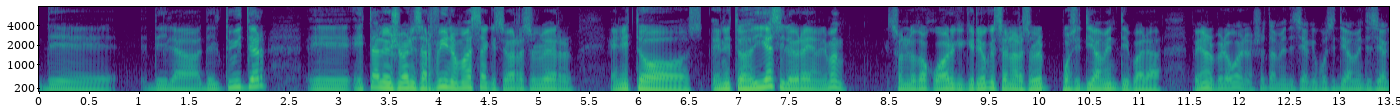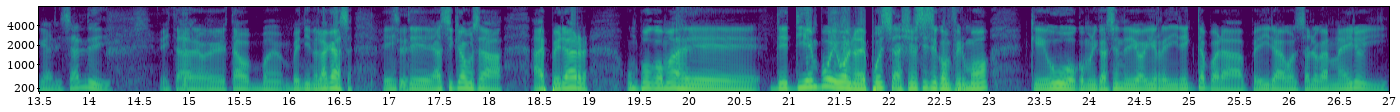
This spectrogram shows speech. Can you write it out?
de, de la, del Twitter. Eh, está lo de Giovanni Sarfino, Massa, que se va a resolver en estos, en estos días, y lo de Brian Alemán. Son los dos jugadores que creo que se van a resolver positivamente para Peñarol. Pero bueno, yo también decía que positivamente se iba a quedar Lizalde y está, está vendiendo la casa. Este, Así que vamos a, a esperar un poco más de, de tiempo. Y bueno, después ayer sí se confirmó que hubo comunicación de Diego Aguirre directa para pedir a Gonzalo Carneiro y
